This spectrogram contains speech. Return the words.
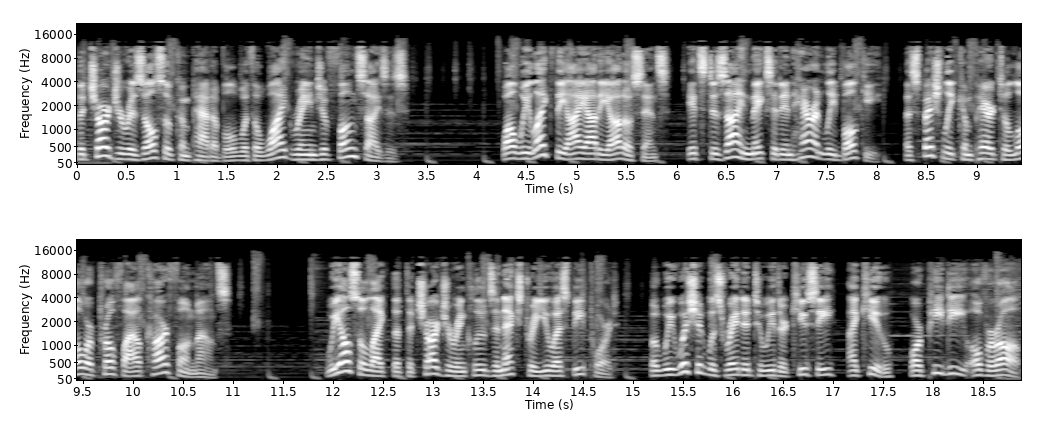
The charger is also compatible with a wide range of phone sizes. While we like the iOttie AutoSense, its design makes it inherently bulky, especially compared to lower profile car phone mounts. We also like that the charger includes an extra USB port, but we wish it was rated to either QC, IQ, or PD overall.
